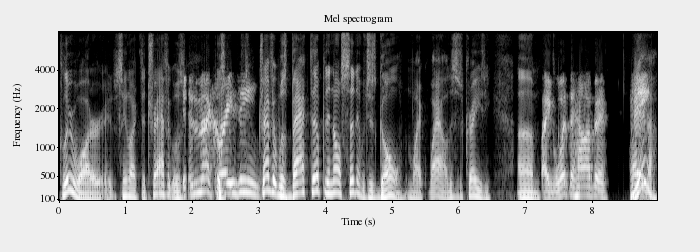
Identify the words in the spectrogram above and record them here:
Clearwater. It seemed like the traffic was Isn't that was- crazy? traffic was backed up, and then all of a sudden it was just gone. I'm like, wow, this is crazy. Um, Like what the hell happened? Hey, Yeah.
